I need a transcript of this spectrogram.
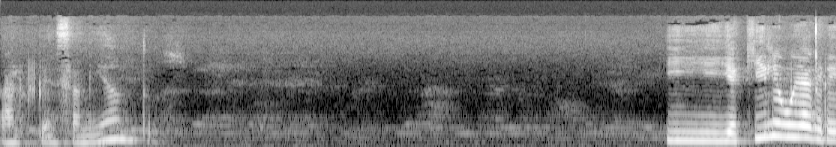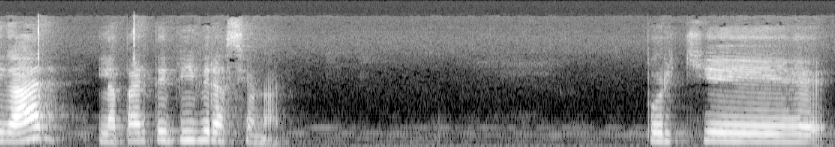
a los pensamientos. Y aquí le voy a agregar la parte vibracional, porque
